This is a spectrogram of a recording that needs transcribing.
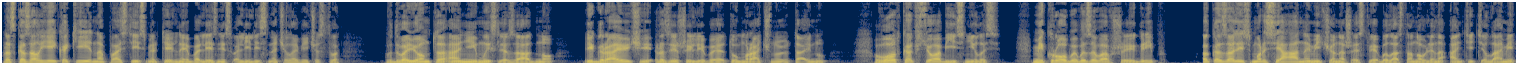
рассказал ей, какие напасти и смертельные болезни свалились на человечество. Вдвоем-то они, мысля заодно, играючи разрешили бы эту мрачную тайну. Вот как все объяснилось. Микробы, вызывавшие грипп, оказались марсианами, чье нашествие было остановлено антителами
